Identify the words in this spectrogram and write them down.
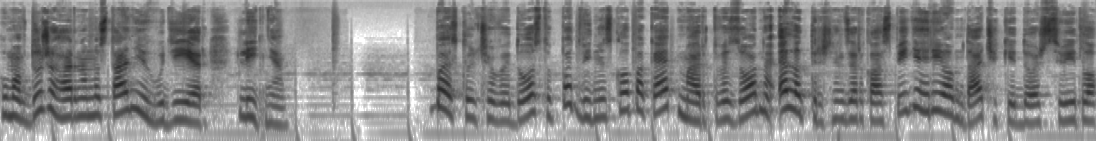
гума в дуже гарному стані, Goodyear, літня. Безключовий доступ, подвійний склопакет, мертві зони, електричні дзеркала з підігрівом, датчики, дощ, світло,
